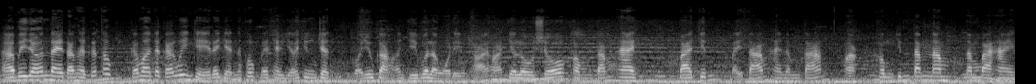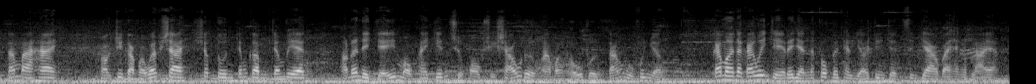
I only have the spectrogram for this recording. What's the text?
À, video đến đây tạm thời kết thúc. Cảm ơn tất cả quý anh chị đã dành phút để theo dõi chương trình. Mọi nhu cầu anh chị vui lòng gọi điện thoại hoặc zalo số 082 3978 258 hoặc 0985 532 832 hoặc truy cập vào website shoptool.com.vn hoặc đến địa chỉ 129 1 6 đường Hoàng Văn Thụ phường 8 quận Phú Nhuận. Cảm ơn tất cả quý anh chị đã dành phút để theo dõi chương trình. Xin chào và hẹn gặp lại ạ.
